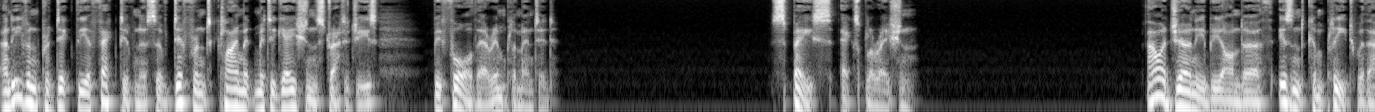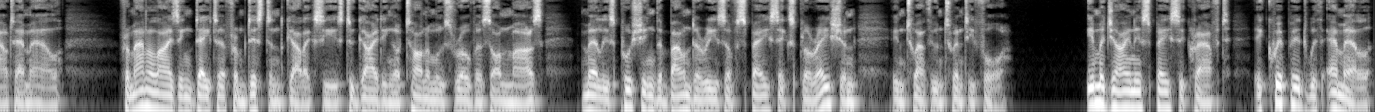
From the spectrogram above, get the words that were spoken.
and even predict the effectiveness of different climate mitigation strategies before they're implemented. Space exploration. Our journey beyond Earth isn't complete without ML. From analyzing data from distant galaxies to guiding autonomous rovers on Mars, ML is pushing the boundaries of space exploration in 2024. Imagine spacecraft equipped with ML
